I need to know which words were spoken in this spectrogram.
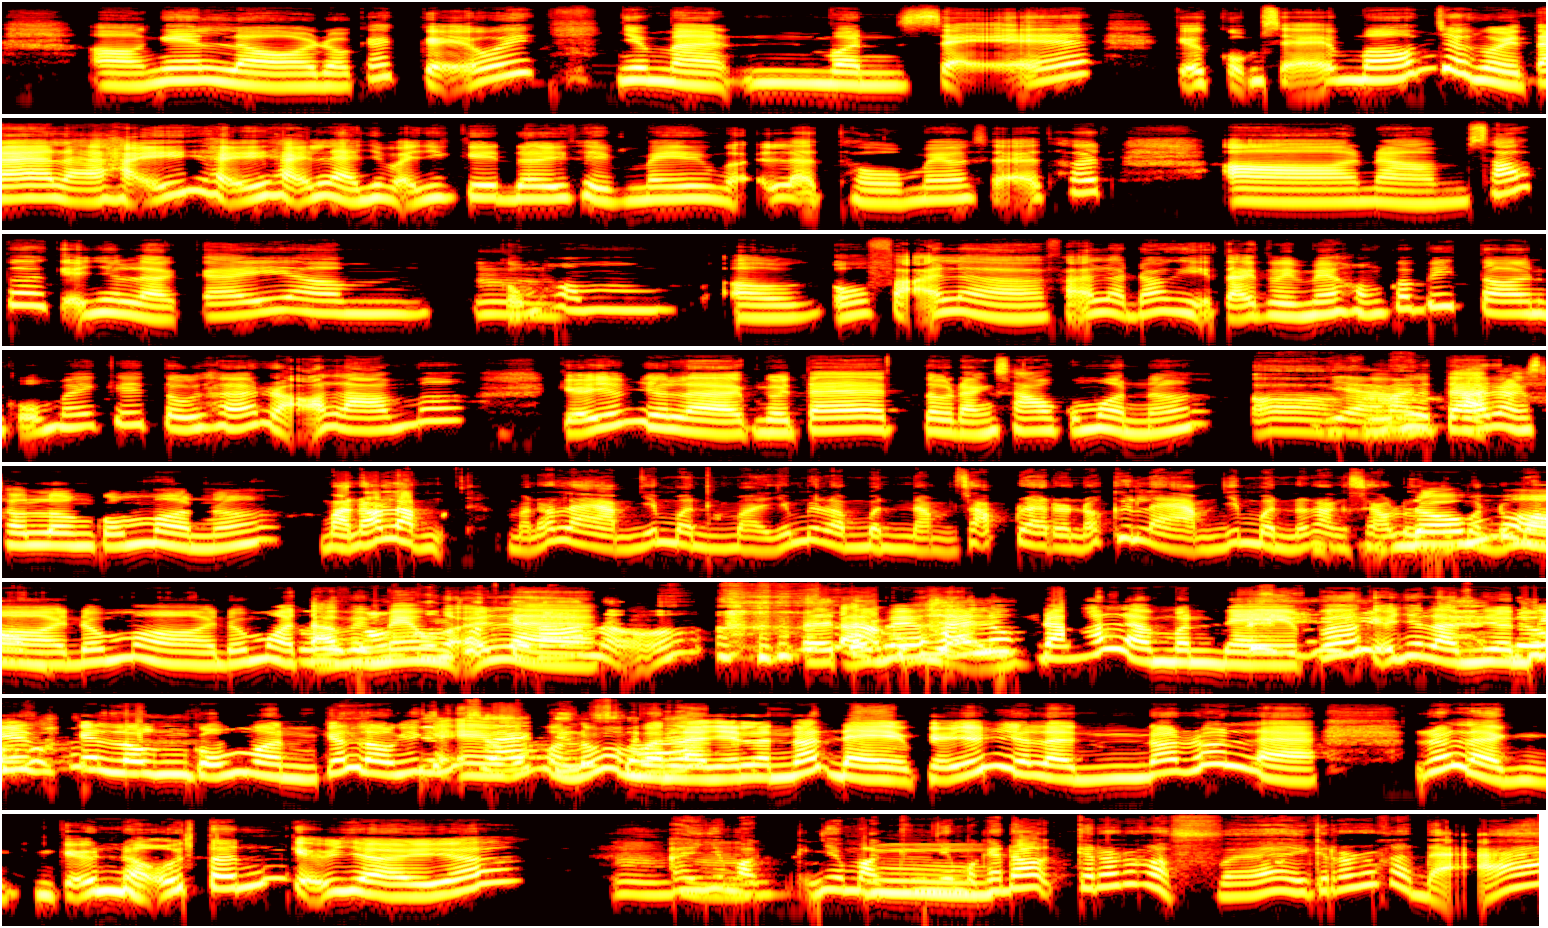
uh, nghe lời rồi các kiểu ấy. Nhưng mà, mình sẽ, kiểu, cũng sẽ mớm cho người ta là "Hãy hãy hãy làm như vậy như kia đi." Thì mail nghĩ là thường mail sẽ thích, uh, nằm sấp á, kiểu như là, cái, ưm, cũng Ừm. Ừ, ủa, phải là phải là doggy tại vì Mel hổng có biết tên của mấy cái tư thế rõ lắm á, kiểu, giống như là, người ta từ đằng sau của mình á, ờ Dạ. mà người ta ở đằng sau lưng của mình á. mà nó làm mà nó làm với mình mà giống như là mình nằm sấp ra rồi nó cứ làm với mình ở đằng sau lưng của Đúng mình đúng không rồi, đúng rồi, đúng rồi, Ừ, tại vì bóng Mel cũng nghĩ đó là tại cũng thấy lúc đó là mình đẹp á, kiểu như là, nhìn Đúng cái cái lưng của mình, cái lưng với cái eo của mình lúc mà mình làm vậy là nó đẹp, kiểu, giống như là, nó rất là rất là, kiểu, nữ tính kiểu gì á. Ê, nhưng mà nhưng mà nhưng mà cái đó cái đó rất là phê cái đó rất là đã.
